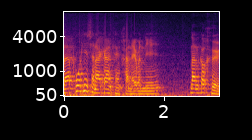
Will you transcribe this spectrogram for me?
และผู้ที่ชนะการแข่งขันในวันนี้ นั่นก็คือ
